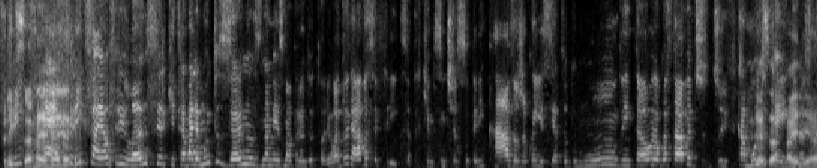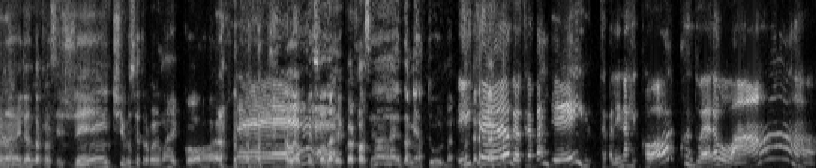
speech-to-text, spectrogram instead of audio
Frixa. É, Frixa é o freelancer que trabalha muitos anos na mesma produtora. Eu adorava ser Frixa, porque eu me sentia super em casa, eu já conhecia todo mundo, então eu gostava de, de ficar muito Aliás, a- tempo. a Eliana, a Eliana tá falando assim, gente, você trabalhou na Record. É. Lá, o pessoal da Record fala assim, ah, é da minha turma. Então, eu trabalhei, trabalhei na Record quando era lá,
